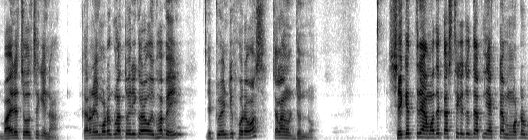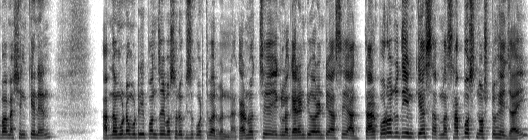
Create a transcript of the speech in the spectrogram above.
বাইরে চলছে কি না কারণ এই মোটরগুলো তৈরি করা ওইভাবেই যে টোয়েন্টি ফোর আওয়ার্স চালানোর জন্য। সেক্ষেত্রে আমাদের কাছ থেকে যদি আপনি একটা মোটর বা মেশিন কেনেন, আপনার মোটামুটি পঞ্চাশ বছরও কিছু করতে পারবেন না। কারণ হচ্ছে এগুলো গ্যারান্টি ওয়ারেন্টি আছে। আর তারপরেও যদি ইন কেস আপনার সাপোজ নষ্ট হয়ে যায়,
